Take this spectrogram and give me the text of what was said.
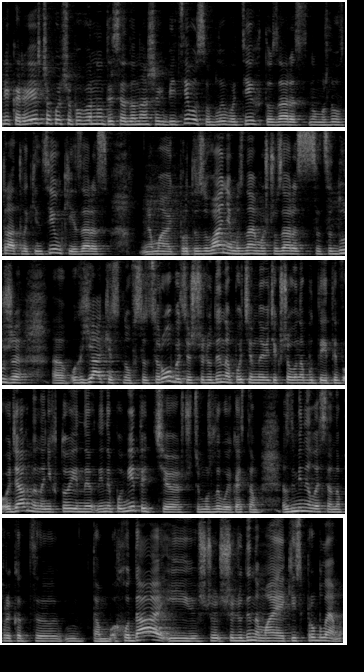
Лікарю, я ще хочу повернутися до наших бійців, особливо ті, хто зараз, ну можливо, втратили кінцівки і зараз е, мають протезування. Ми знаємо, що зараз це- це дуже е, якісно все це робиться. Що людина потім, навіть якщо вона буде йти одягнена, ніхто і не, і не помітить, е, що можливо якась там змінилася, наприклад, там хода, і що, що людина має якісь проблеми.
